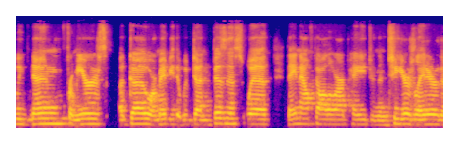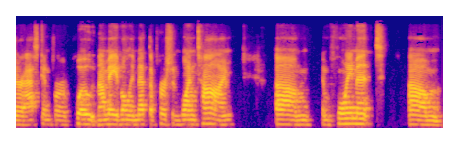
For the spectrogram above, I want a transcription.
we've known from years ago, or maybe that we've done business with, they now follow our page. And then two years later, they're asking for a quote. And I may have only met the person one time. Um, employment. Um,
